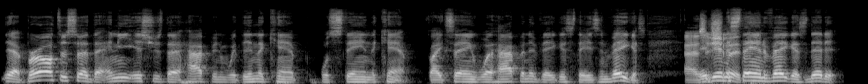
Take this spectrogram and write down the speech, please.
yeah, Berhalter said that any issues that happen within the camp will stay in the camp. Like saying what happened in Vegas stays in Vegas. As it it didn't should. stay in Vegas, did it?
